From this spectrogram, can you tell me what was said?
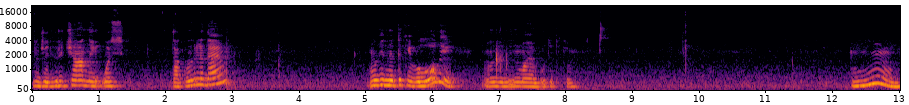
Значить, гречаний ось так виглядає. Ну, він не такий вологий, але він, має бути таким. Ммм.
